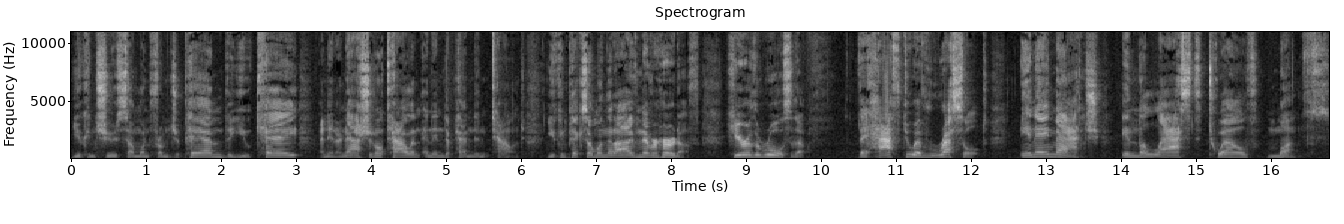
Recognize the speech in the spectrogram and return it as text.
You can choose someone from Japan, the UK, an international talent, an independent talent. You can pick someone that I've never heard of. Here are the rules, though they have to have wrestled in a match in the last 12 months.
